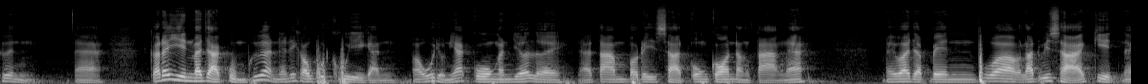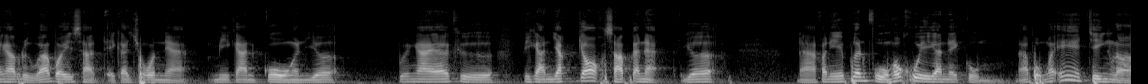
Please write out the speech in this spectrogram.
ขึ้นนะก็ได้ยินมาจากกลุ่มเพื่อนนะที่เขาพูดคุยกันว่าโอ้เดี๋ยวนี้โกงกันเยอะเลยนะตามบริษัทองค์กรต่างๆนะไม่ว่าจะเป็นพวกรัฐวิสาหกิจนะครับ หรือว่าบริษัทเอกชนเนี่ยมีการโกงกันเยอะพูดง่ายก็คือมีการยักยอกทรัพย์กันเนี่ยเยอะนะคราวนี้เพื่อนฝูงเขาคุยกันในกลุ่มนะผมก็เอ๊ะจริงเหรอ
